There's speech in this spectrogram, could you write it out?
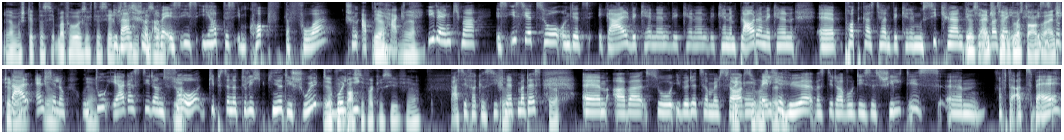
Ja, man steht das, man verursacht ja selbst. Ich weiß das- schon, also- aber es ist, ich habe das im Kopf davor schon abgehackt. ja. Ich denke mal, es ist jetzt so und jetzt egal, wir können, wir können, wir können plaudern, wir können äh, Podcast hören, wir können Musik hören, wir Ja, können was auch Einstellung, du immer. hast eine andere es ist Einstellung. total Einstellung. Und Ja. du ärgerst die dann so, gibst dann natürlich mir die Schuld, Ja, obwohl bin ich passiv-aggressiv, ja. Passiv-aggressiv Ja. nennt man das. Ja. Ähm, aber so, ich würde jetzt einmal sagen, welche. Höhe, was die da, wo dieses Schild ist, ähm, auf der A2,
